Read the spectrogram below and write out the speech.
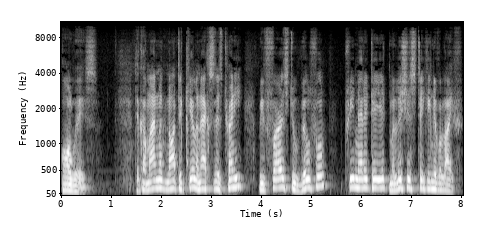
Always. The commandment not to kill in Exodus 20 refers to willful, premeditated, malicious taking of a life.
